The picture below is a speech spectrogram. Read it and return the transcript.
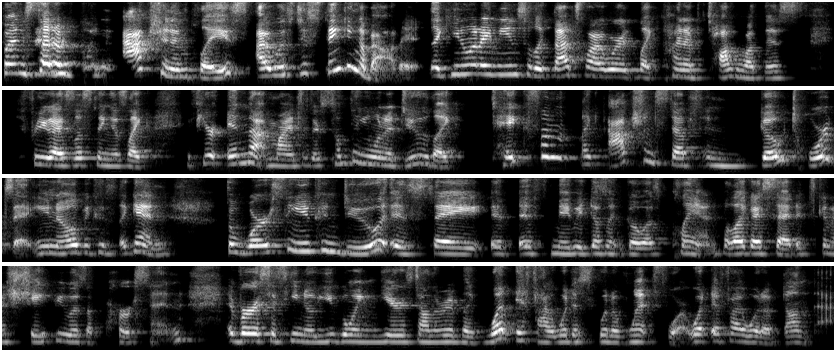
But instead of putting action in place, I was just thinking about it. Like, you know what I mean? So like that's why we're like kind of talking about this for you guys listening is like if you're in that mindset, there's something you want to do, like take some like action steps and go towards it, you know, because again, the worst thing you can do is say if, if maybe it doesn't go as planned but like i said it's going to shape you as a person versus you know you going years down the road like what if i would have would have went for it? What if i would have done that?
